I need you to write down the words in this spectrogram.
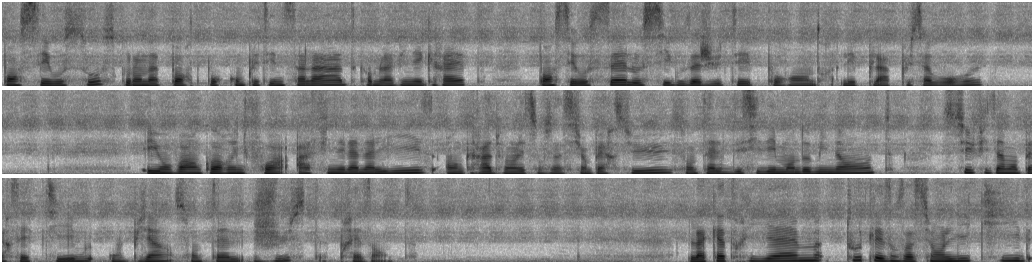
Pensez aux sauces que l'on apporte pour compléter une salade, comme la vinaigrette. Pensez au sel aussi que vous ajoutez pour rendre les plats plus savoureux. Et on va encore une fois affiner l'analyse en graduant les sensations perçues. Sont-elles décidément dominantes, suffisamment perceptibles ou bien sont-elles juste présentes? La quatrième, toutes les sensations liquides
